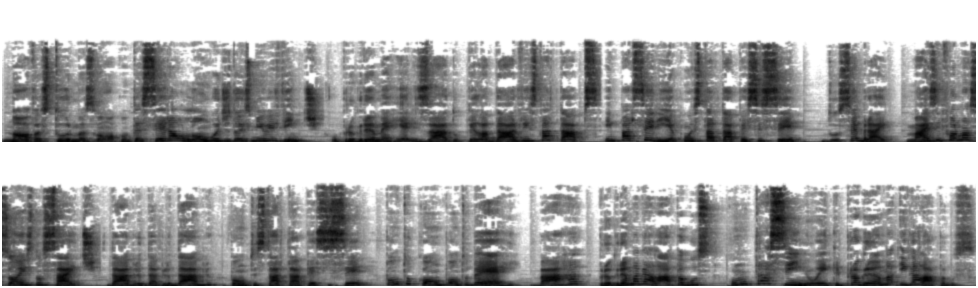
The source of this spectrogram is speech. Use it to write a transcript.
Novas turmas vão acontecer ao longo de 2020. O programa é realizado pela Darwin Startups em parceria com o Startup SC do Sebrae. Mais informações no site www.startupsc.com.br barra Programa Galápagos com um tracinho entre programa e Galápagos.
